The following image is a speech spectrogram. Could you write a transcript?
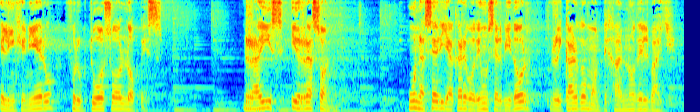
el ingeniero Fructuoso López. Raíz y Razón. Una serie a cargo de un servidor, Ricardo Montejano del Valle.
